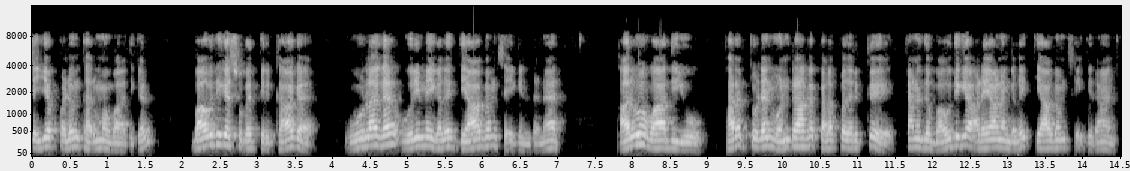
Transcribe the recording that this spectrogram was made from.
செய்யப்படும் கர்மவாதிகள் பௌதிக சுகத்திற்காக உலக உரிமைகளை தியாகம் செய்கின்றனர். அருவவாதியோ பரத்துடன் ஒன்றாக கலப்பதற்கு தனது பௌதிக அடையாளங்களை தியாகம் செய்கிறான்.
